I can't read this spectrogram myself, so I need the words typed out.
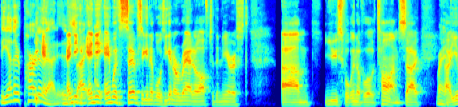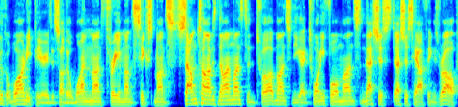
the other part yeah. of that is and, you, I, and, and with servicing intervals you're going to round it off to the nearest um, useful interval of time. So right. uh, you look at warranty periods, it's either one month, three months, six months, sometimes nine months and 12 months, and you go 24 months. And that's just that's just how things roll.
